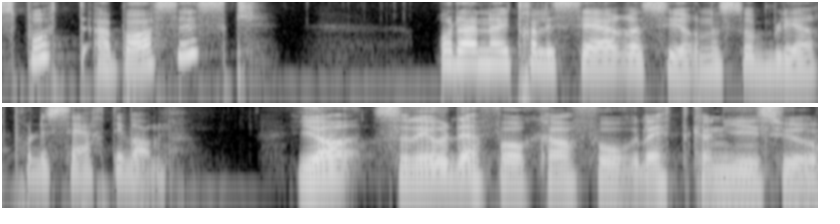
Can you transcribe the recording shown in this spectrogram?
spott er basisk, og det nøytraliserer syrene som blir produsert i vom. Ja, så det er jo derfor kraftfôr lett kan gi sur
